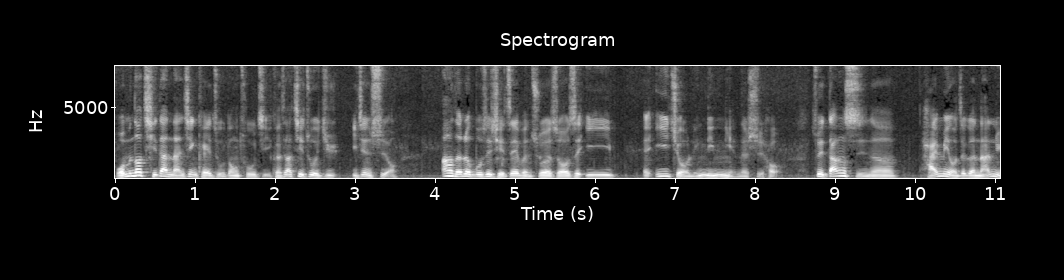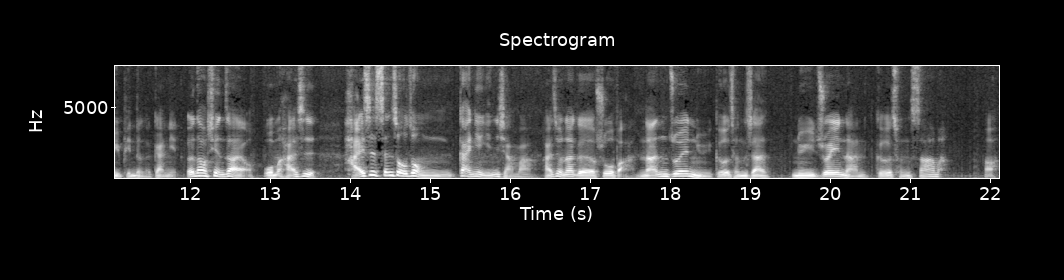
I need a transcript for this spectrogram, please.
我们都期待男性可以主动出击，可是要记住一句一件事哦。阿德勒不是写这本书的时候是一呃一九零零年的时候，所以当时呢还没有这个男女平等的概念，而到现在哦，我们还是。还是深受这种概念影响吧，还是有那个说法，男追女隔层山，女追男隔层纱嘛，啊，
